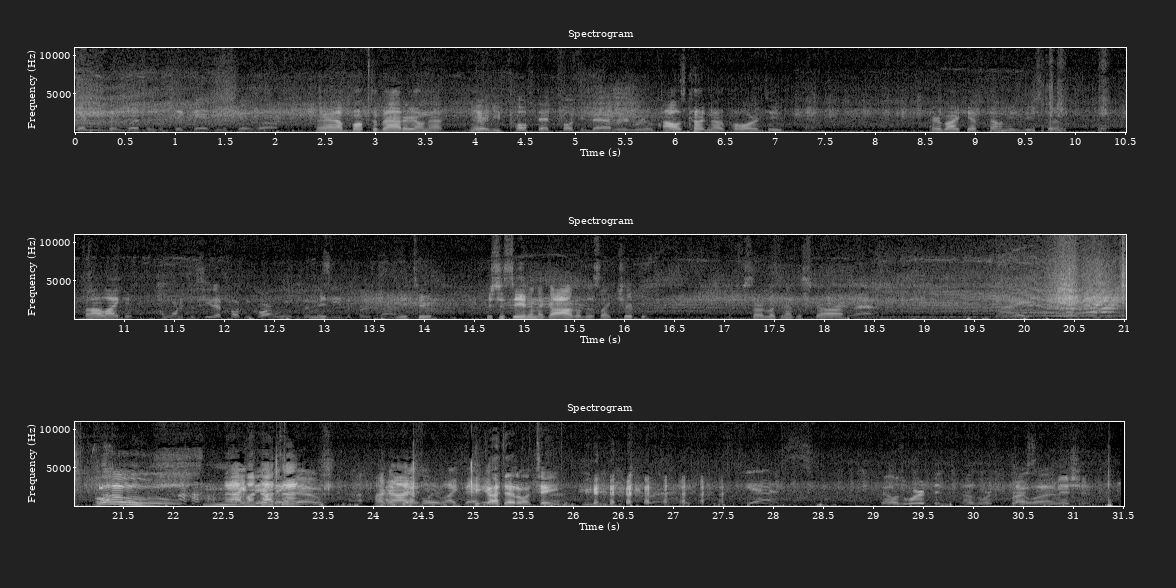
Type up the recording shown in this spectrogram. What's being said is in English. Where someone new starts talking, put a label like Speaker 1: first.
Speaker 1: you.
Speaker 2: Yeah, because Leslie's a dickhead who shows off.
Speaker 3: And I puffed the battery on that.
Speaker 1: Yeah, he puffed that fucking battery real quick.
Speaker 3: I was cutting up hard too. Everybody kept telling me to do stuff, but I like it.
Speaker 1: I wanted to see that fucking car wheel because I didn't see it the first time.
Speaker 3: Me too. You should see it in the goggles. It's like trippy. Start looking at the sky.
Speaker 2: Nice.
Speaker 3: Oh, snap!
Speaker 2: nice
Speaker 3: I got
Speaker 2: ending,
Speaker 3: that.
Speaker 2: Though.
Speaker 3: I got it.
Speaker 2: definitely like that.
Speaker 1: He got that on tape.
Speaker 4: Was worth it. That was worth the price of admission.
